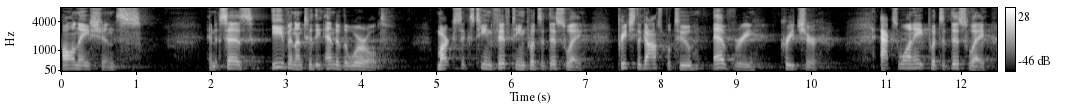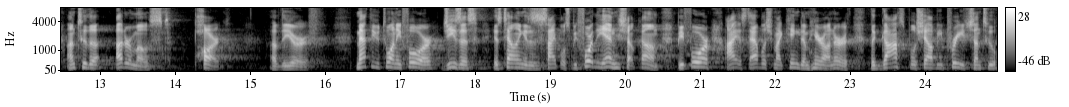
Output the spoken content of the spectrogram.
All nations. And it says, Even unto the end of the world. Mark 16, 15 puts it this way preach the gospel to every creature. Acts 1 8 puts it this way unto the uttermost part of the earth. Matthew 24, Jesus is telling his disciples, Before the end shall come, before I establish my kingdom here on earth, the gospel shall be preached unto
